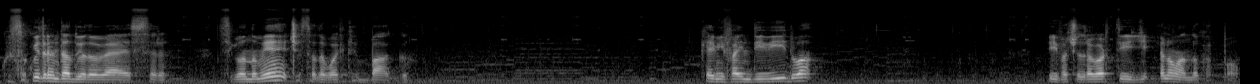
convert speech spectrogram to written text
Questo qui 32 doveva essere. Secondo me c'è stato qualche bug. Ok mi fa individua. Io faccio drago artigli E lo mando KO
